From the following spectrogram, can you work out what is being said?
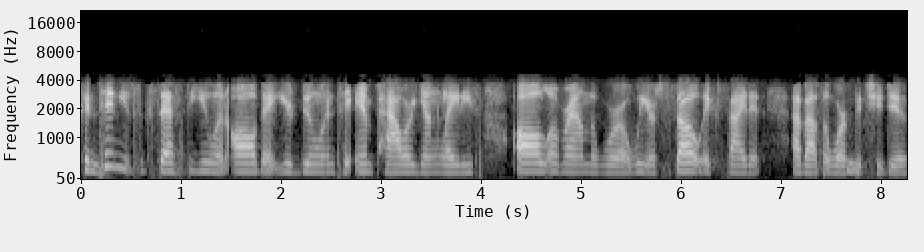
Continued success to you and all that you're doing to empower young ladies all around the world. We are so excited about the work that you do.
